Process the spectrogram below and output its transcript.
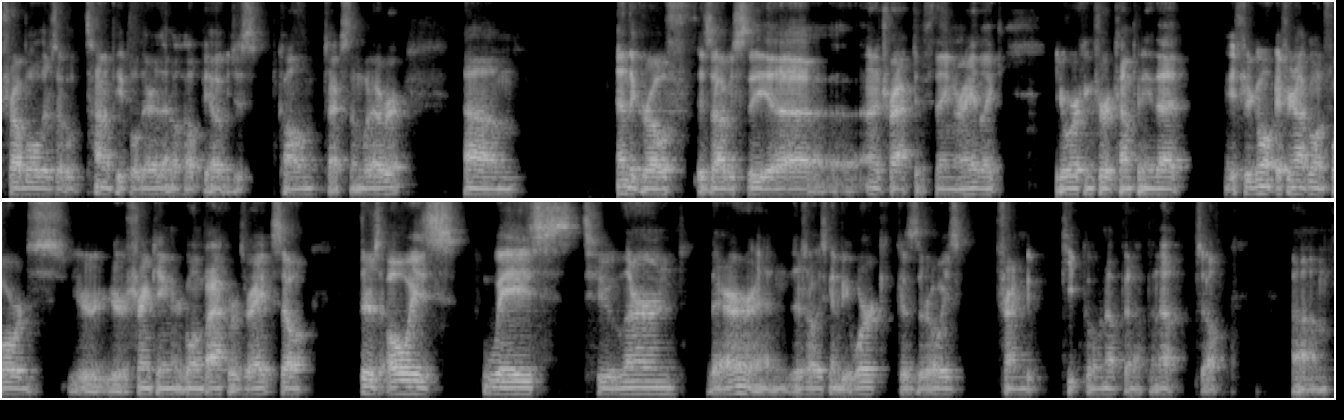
trouble, there's a ton of people there that'll help you out. You just call them, text them, whatever. Um, and the growth is obviously uh, an attractive thing, right? Like you're working for a company that if you're going if you're not going forwards, you're you're shrinking or going backwards, right? So there's always ways to learn there, and there's always going to be work because they're always trying to keep going up and up and up. So, um,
